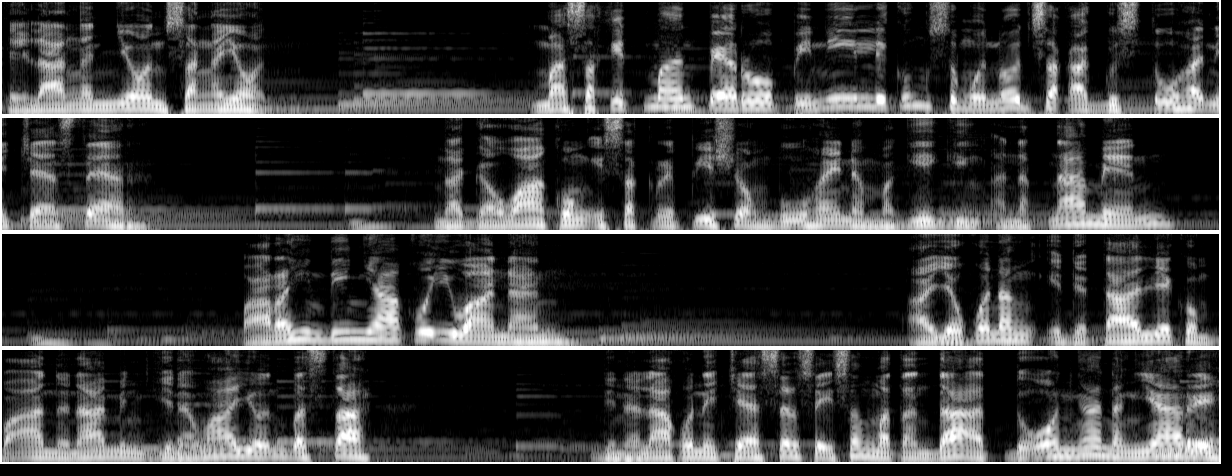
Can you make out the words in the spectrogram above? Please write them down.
kailangan yon sa ngayon. Masakit man pero pinili kong sumunod sa kagustuhan ni Chester. Nagawa kong isakripisyo ang buhay ng magiging anak namin para hindi niya ako iwanan. Ayaw ko nang idetalye kung paano namin ginawa yon basta dinala ko ni Chester sa isang matanda at doon nga nangyari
